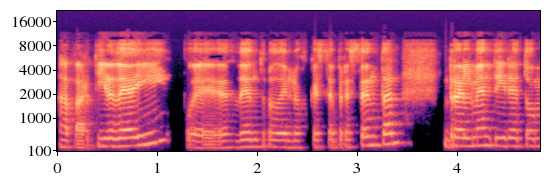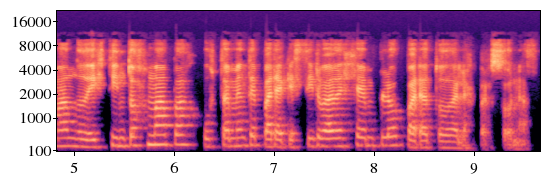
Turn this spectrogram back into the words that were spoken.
A partir de ahí, pues dentro de los que se presentan, realmente iré tomando distintos mapas justamente para que sirva de ejemplo para todas las personas.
